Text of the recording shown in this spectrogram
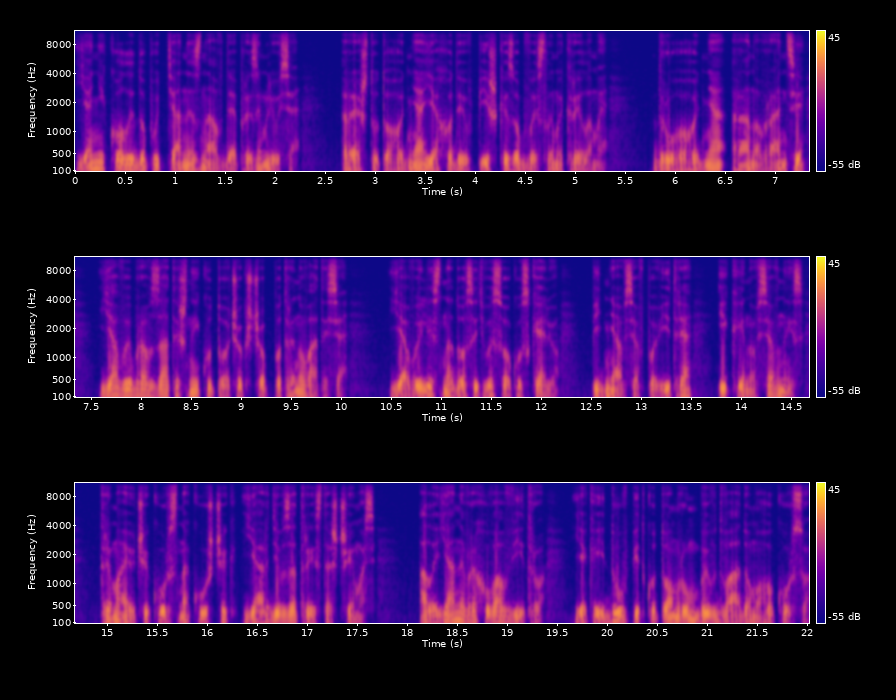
я ніколи до пуття не знав, де приземлюся. Решту того дня я ходив пішки з обвислими крилами. Другого дня, рано вранці, я вибрав затишний куточок, щоб потренуватися. Я виліз на досить високу скелю, піднявся в повітря і кинувся вниз, тримаючи курс на кущик ярдів за 300 з чимось. Але я не врахував вітру, який дув під кутом румбив два до мого курсу.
